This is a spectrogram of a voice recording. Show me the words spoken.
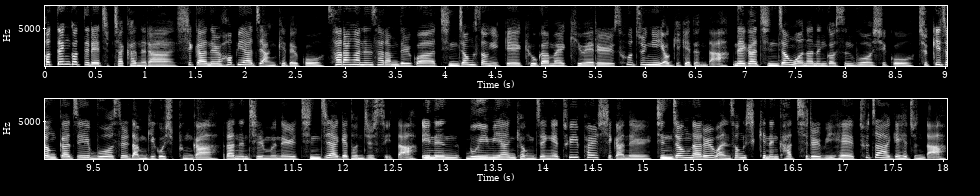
헛된 것들에 집착하느라 시간을 허비하지 않게 되고 사랑하는 사람들과 진정성 있게 교감할 기회를 소중히 여기게 된다. 내가 진정 원하는 것은 무엇이고 죽기 전까지 무엇을 남기고 싶은가? 라는 질문을 진지하게 던질 수 있다. 이는 무의미한 경쟁에 투입할 시간을 진정 나를 완성시키는 가치를 위해 투자하게 해준다.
